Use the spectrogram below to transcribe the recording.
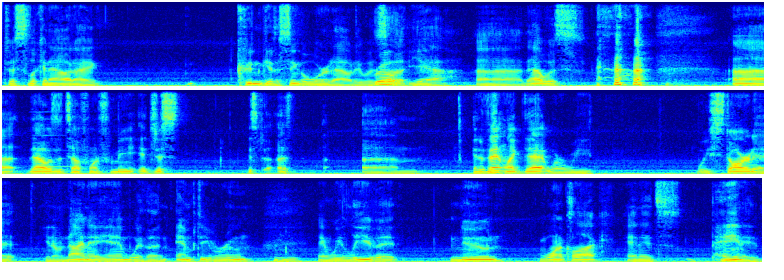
just looking out, I couldn't get a single word out. It was, uh, yeah, uh, that was. uh, that was a tough one for me. It just it's a, um, an event like that where we we start at you know 9 a.m. with an empty room, Mm-hmm. and we leave at noon, one o'clock, and it's painted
